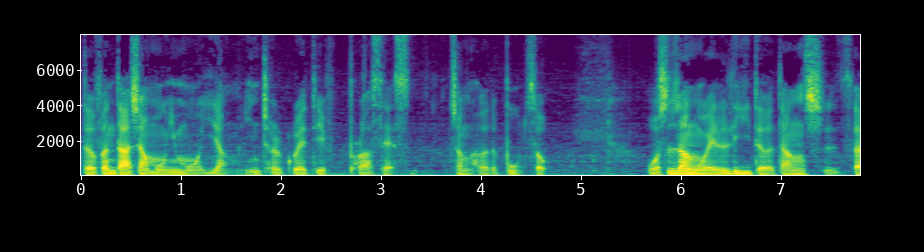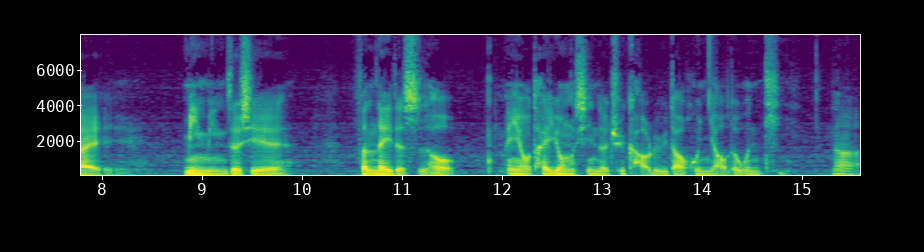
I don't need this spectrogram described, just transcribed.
得分大项目一模一样，integrative process 整合的步骤。我是认为利的当时在命名这些分类的时候，没有太用心的去考虑到混淆的问题。那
